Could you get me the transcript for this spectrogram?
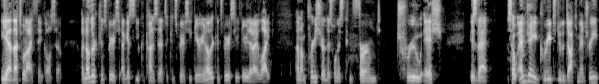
Yeah, that's what I think also. Another conspiracy, I guess you could kind of say that's a conspiracy theory. Another conspiracy theory that I like, and I'm pretty sure this one is confirmed true ish, is that so MJ agreed to do the documentary.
